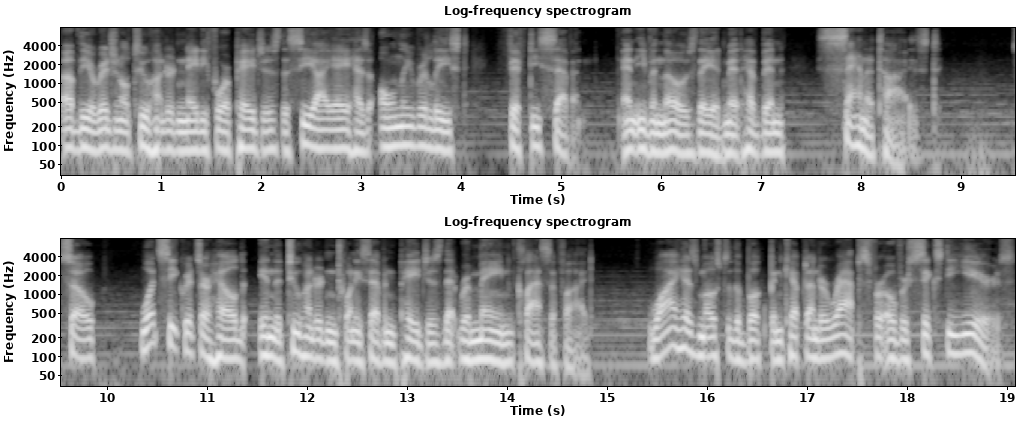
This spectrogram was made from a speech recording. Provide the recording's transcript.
Of the original 284 pages, the CIA has only released 57, and even those, they admit, have been sanitized. So, what secrets are held in the 227 pages that remain classified? Why has most of the book been kept under wraps for over 60 years?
